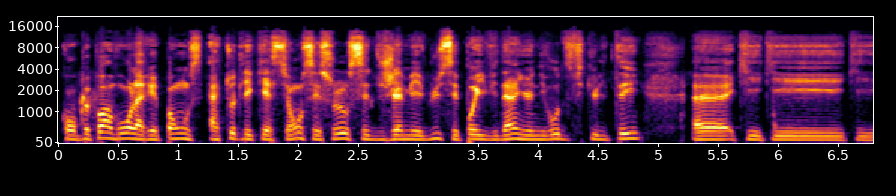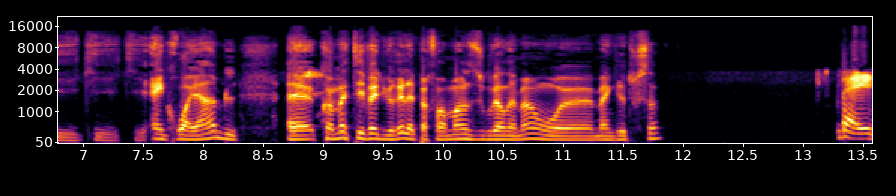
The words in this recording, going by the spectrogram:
qu'on peut pas avoir la réponse à toutes les questions. C'est sûr, c'est du jamais vu, c'est pas évident. Il y a un niveau de difficulté euh, qui, qui, qui, qui, est incroyable. Euh, comment tu évaluerais la performance du gouvernement euh, malgré tout ça? Ben,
